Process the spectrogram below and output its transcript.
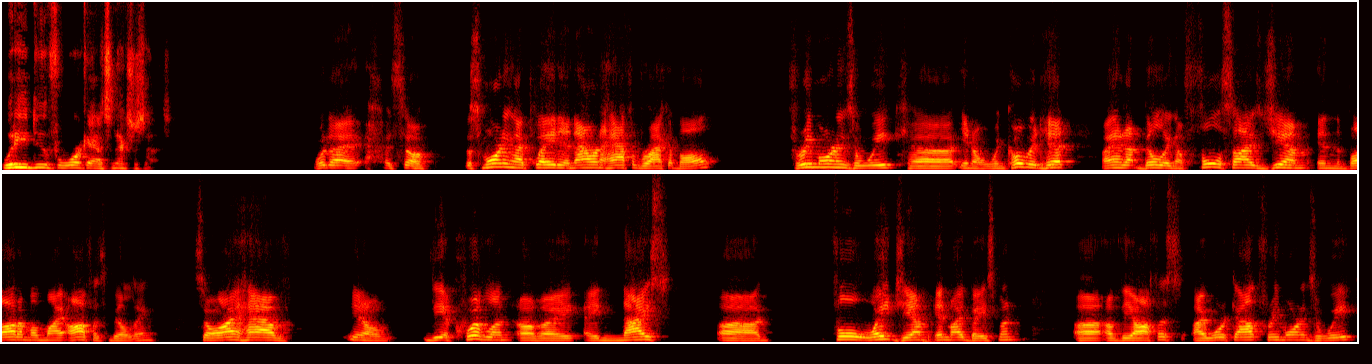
What do you do for workouts and exercise? What I so this morning I played an hour and a half of racquetball, three mornings a week. Uh, you know, when COVID hit, I ended up building a full size gym in the bottom of my office building. So I have, you know, the equivalent of a, a nice uh, full weight gym in my basement uh, of the office. I work out three mornings a week.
